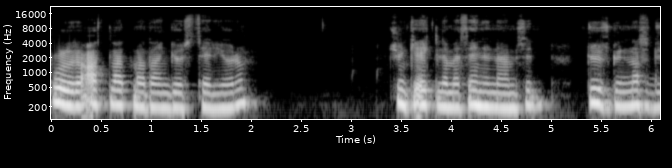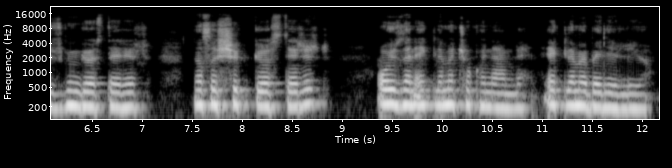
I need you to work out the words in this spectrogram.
Buraları atlatmadan gösteriyorum. Çünkü eklemesi en önemlisi düzgün nasıl düzgün gösterir, nasıl şık gösterir. O yüzden ekleme çok önemli. Ekleme belirliyor.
